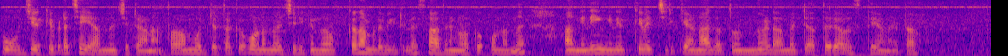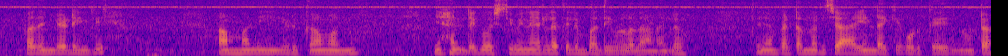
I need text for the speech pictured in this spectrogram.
പൂജയൊക്കെ ഇവിടെ ചെയ്യാമെന്ന് വെച്ചിട്ടാണ്. അപ്പോൾ മുറ്റത്തൊക്കെ കൊണ്ടുവന്ന് വെച്ചിരിക്കുന്നതൊക്കെ നമ്മുടെ വീട്ടിലെ സാധനങ്ങളൊക്കെ കൊണ്ടുവന്ന് അങ്ങനെ ഇങ്ങനെയൊക്കെ വെച്ചിരിക്കുകയാണ്. അകത്തൊന്നും ഇടാൻ പറ്റാത്ത പറ്റാത്തൊരവസ്ഥയാണ് കേട്ടോ. അപ്പോൾ അതിന്റെ ഇടയിൽ അമ്മ നെയ്യൊരുക്കാൻ വന്നു. ഞാൻ എന്റെ കോസ്റ്റ്യൂമിന് എല്ലാത്തിലും പതിവുള്ളതാണല്ലോ അപ്പോൾ ഞാൻ പെട്ടെന്നൊരു ചായ ഉണ്ടാക്കി കൊടുക്കായിരുന്നു കേട്ടോ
